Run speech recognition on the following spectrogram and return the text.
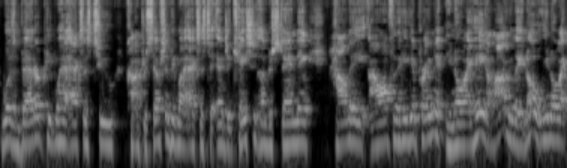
was better. People had access to contraception. People had access to education, understanding how they, how often they can get pregnant. You know, like, hey, I'm ovulating. Oh, you know, like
